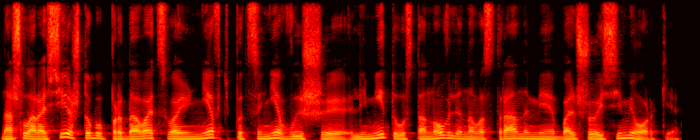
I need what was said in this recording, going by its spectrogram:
нашла Россия, чтобы продавать свою нефть по цене выше лимита, установленного странами Большой Семерки.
